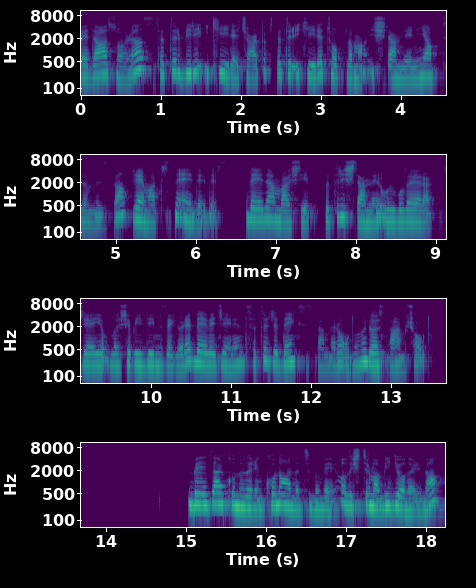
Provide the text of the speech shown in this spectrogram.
ve daha sonra satır 1'i 2 ile çarpıp satır 2 ile toplama işlemlerini yaptığımızda C matrisini elde ederiz. B'den başlayıp satır işlemleri uygulayarak C'ye ulaşabildiğimize göre B ve C'nin satırca denk sistemleri olduğunu göstermiş olduk. Benzer konuların konu anlatımı ve alıştırma videolarına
